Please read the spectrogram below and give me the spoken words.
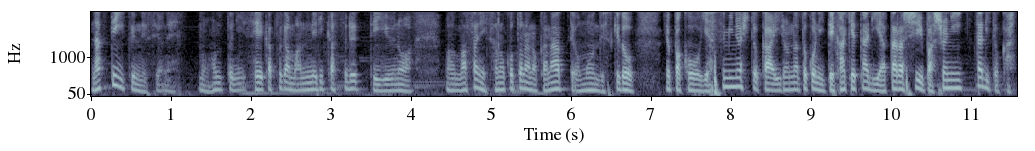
なっていくんですよね。もう本当に生活がマンネリ化するっていうのは、まあ、まさにそのことなのかなって思うんですけどやっぱこう休みの日とかいろんなとこに出かけたり新しい場所に行ったりとか、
